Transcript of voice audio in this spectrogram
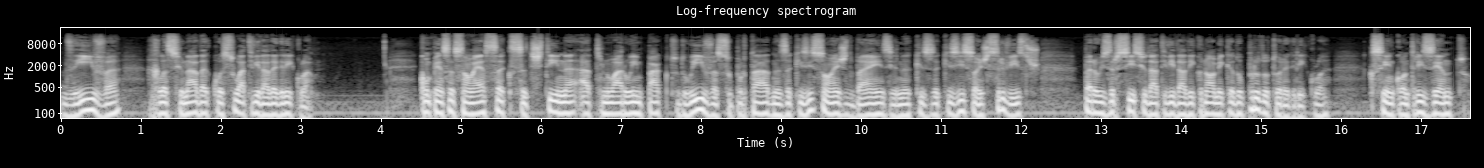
de IVA relacionada com a sua atividade agrícola. Compensação essa que se destina a atenuar o impacto do IVA suportado nas aquisições de bens e nas aquisições de serviços para o exercício da atividade económica do produtor agrícola, que se encontra isento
